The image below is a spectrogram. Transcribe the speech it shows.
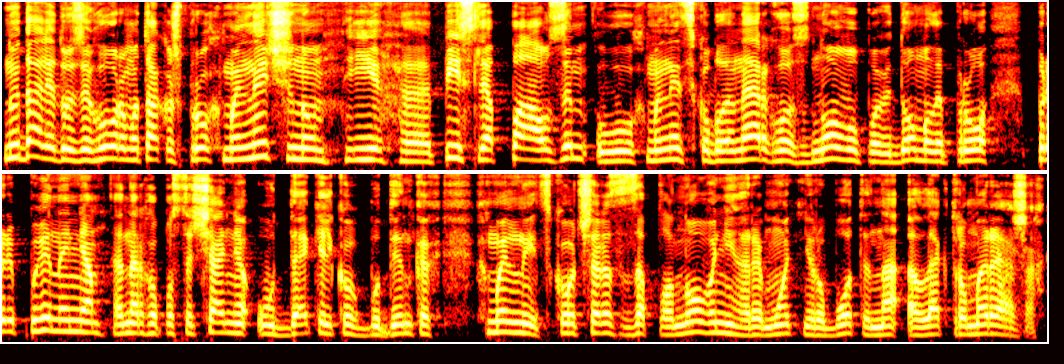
Ну і далі, друзі, говоримо також про Хмельниччину. І е, після паузи у Хмельницькобленерго знову повідомили про припинення енергопостачання у декількох будинках Хмельницького через заплановані ремонтні роботи на електромережах.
